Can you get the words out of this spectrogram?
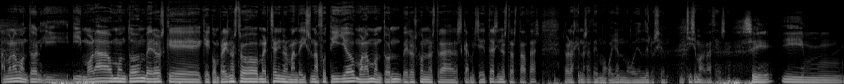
Ha molado un montón y, y mola un montón veros que, que compráis nuestro merchant y nos mandéis una fotillo. Mola un montón veros con nuestras camisetas y nuestras tazas. La verdad es que nos hace mogollón, mogollón de ilusión. Muchísimas gracias. ¿eh? Sí, y mm,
